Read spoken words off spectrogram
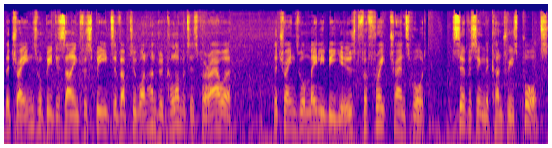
The trains will be designed for speeds of up to 100 kilometers per hour. The trains will mainly be used for freight transport, servicing the country's ports,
